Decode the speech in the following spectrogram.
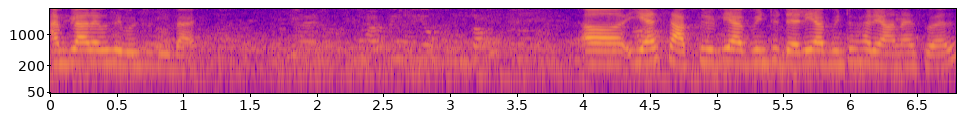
I'm glad I was able to do that. Uh, yes, absolutely. I've been to Delhi, I've been to Haryana as well.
